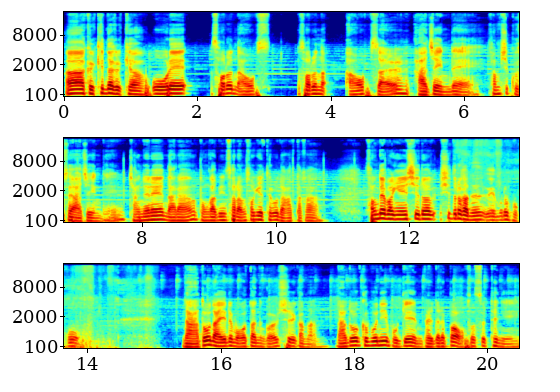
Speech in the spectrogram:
아 긁힌다 긁혀. 올해 서른아홉 서른아홉 살 아재인데 39세 아재인데 작년에 나랑 동갑인 사람 소개팅으로 나갔다가 상대방이 시들어, 시들어가는 외모를 보고 나도 나이를 먹었다는 걸 실감함. 나도 그분이 보기엔 별다를 바 없었을 테니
